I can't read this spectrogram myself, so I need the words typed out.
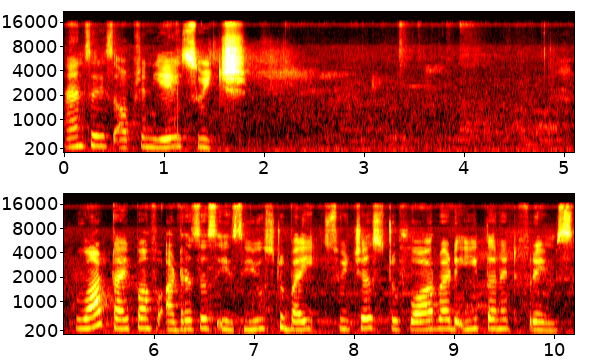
Answer is option A. Switch. What type of addresses is used by switches to forward Ethernet frames?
